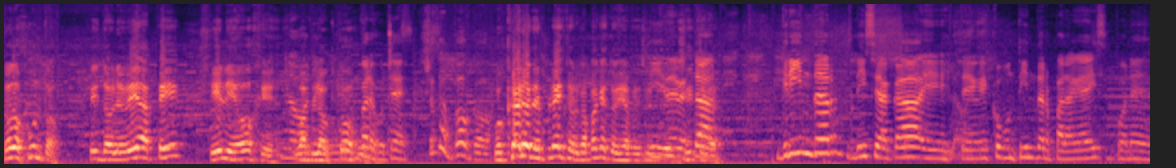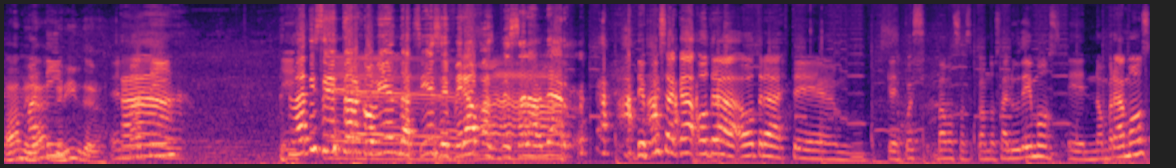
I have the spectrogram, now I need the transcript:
Todo junto. WAP L-O-G. No, WAP log, todo. Nunca lo escuché. Yo tampoco. Buscaron en el Play Store, capaz que todavía pensé. Sí, debe estar. Grinder, dice acá, este, es como un Tinder para gays, pone ah, Mati, Grinder. El ah. Mati. Mati se debe estar comiendo así desesperado para empezar a hablar. Después acá otra, otra, este, que después vamos a, cuando saludemos, eh, nombramos.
